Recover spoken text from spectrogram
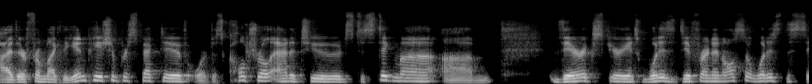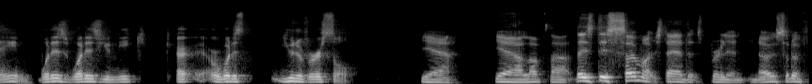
either from like the inpatient perspective or just cultural attitudes to stigma um, their experience what is different and also what is the same? What is what is unique or, or what is universal? Yeah. Yeah i love that. There's there's so much there that's brilliant you know sort of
